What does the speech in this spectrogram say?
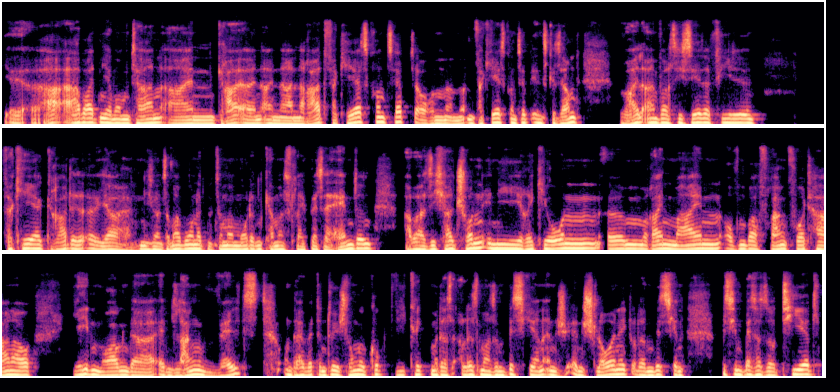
die äh, arbeiten ja momentan ein, ein, ein, ein Radverkehrskonzept, auch ein, ein Verkehrskonzept insgesamt, weil einfach sich sehr, sehr viel Verkehr, gerade äh, ja nicht nur in Sommermonaten, mit Sommermonaten kann man es vielleicht besser handeln, aber sich halt schon in die Region ähm, Rhein-Main, Offenbach, Frankfurt, Hanau jeden Morgen da entlang wälzt. Und da wird natürlich schon geguckt, wie kriegt man das alles mal so ein bisschen entschleunigt oder ein bisschen, bisschen besser sortiert.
